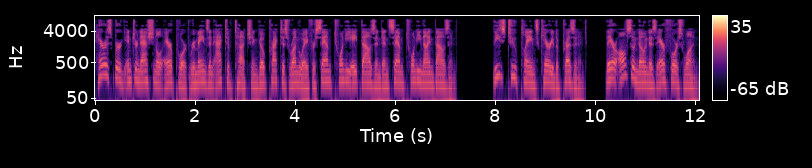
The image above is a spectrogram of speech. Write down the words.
Harrisburg International Airport remains an active touch and go practice runway for SAM 28000 and SAM 29000. These two planes carry the President. They are also known as Air Force One,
